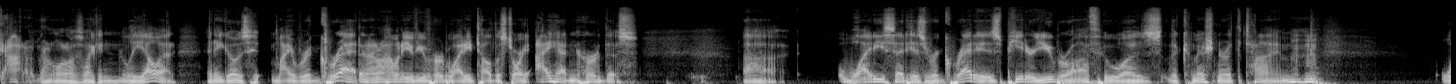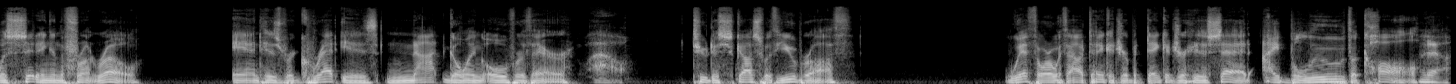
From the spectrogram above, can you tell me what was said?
God, I don't know what else I can really yell at. And he goes, My regret, and I don't know how many of you have heard Whitey tell the story. I hadn't heard this. Uh, Whitey said his regret is Peter Ueberroth, who was the commissioner at the time, was sitting in the front row. And his regret is not going over there Wow. to discuss with Ueberroth, with or without Denkinger, but Denkinger has said, I blew the call Yeah.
